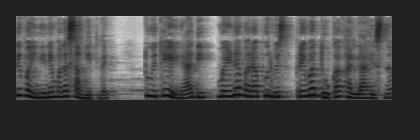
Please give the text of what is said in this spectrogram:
ते वहिनीने मला सांगितलंय तू इथे येण्याआधी महिन्याभरापूर्वीच प्रेमात धोका खाल्ला आहेस ना?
